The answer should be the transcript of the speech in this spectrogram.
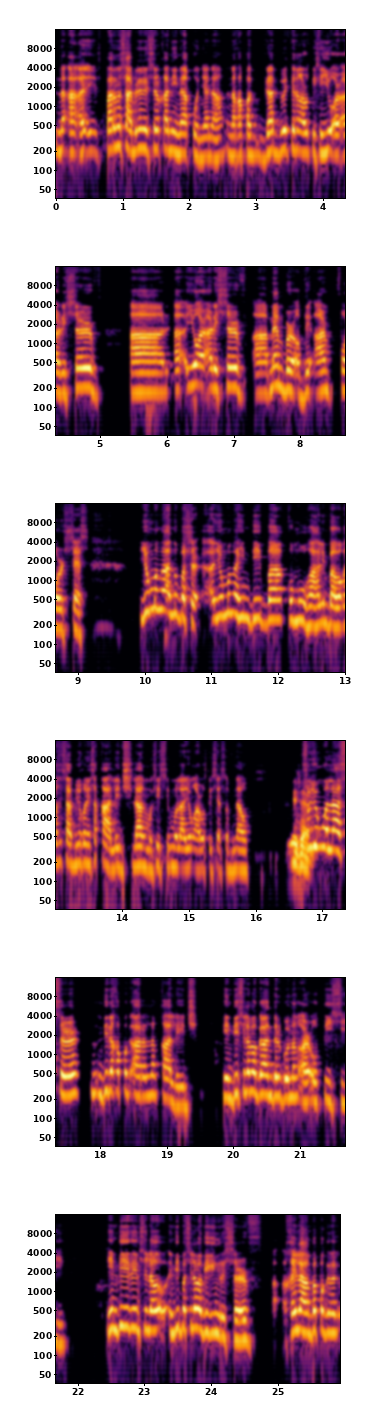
na ah, ah, para nasabi na ni sir kanina ako niya na, na kapag graduate ka ng ROTC, you are a reserve uh, uh, you are a reserve uh, member of the armed forces. Yung mga ano ba sir, uh, yung mga hindi ba kumuha halimbawa kasi sabi niyo kanina sa college lang magsisimula yung ROTC as of now. Yes, sir. So yung wala sir, hindi nakapag-aral ng college, hindi sila mag-undergo ng ROTC, hindi rin sila hindi ba sila magiging reserve? Uh, kailangan ba pag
